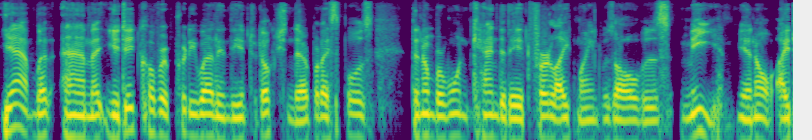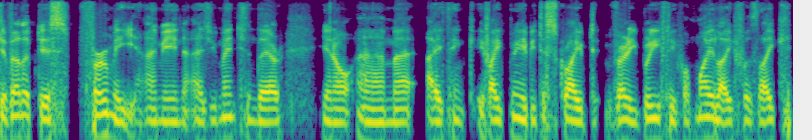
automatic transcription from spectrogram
Yeah, but um, you did cover it pretty well in the introduction there. But I suppose the number one candidate for LightMind was always me. You know, I developed this for me. I mean, as you mentioned there, you know, um, I think if I maybe described very briefly what my life was like,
